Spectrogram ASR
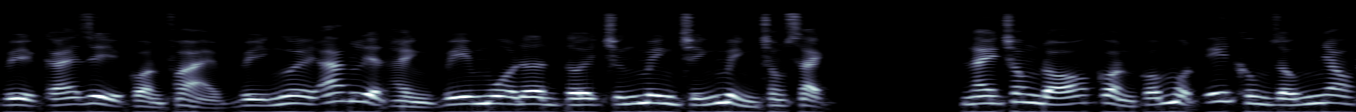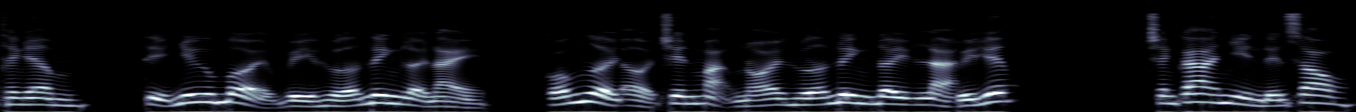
vì cái gì còn phải vì ngươi ác liệt hành vi mua đơn tới chứng minh chính mình trong sạch. Nay trong đó còn có một ít không giống nhau thanh âm, tỉ như bởi vì hứa ninh lời này, có người ở trên mạng nói hứa ninh đây là uy hiếp. Tranh ca nhìn đến sau,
